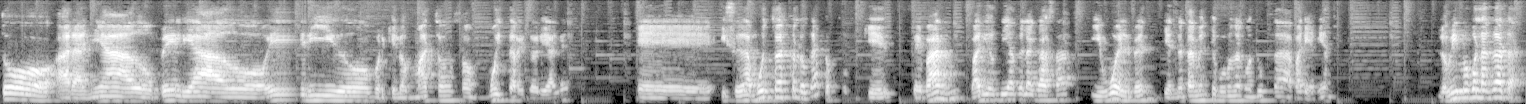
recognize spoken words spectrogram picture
todo arañado, peleado, herido, porque los machos son muy territoriales. Eh, y se da mucho esto en los gatos, porque se van varios días de la casa y vuelven, y netamente por una conducta de apareamiento. Lo mismo con las gatas.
